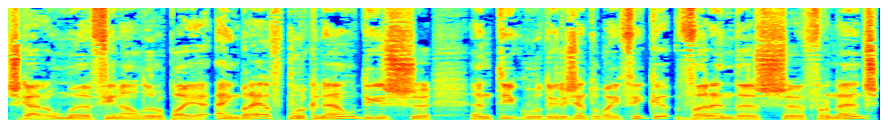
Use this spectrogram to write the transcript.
Chegar a uma final europeia em breve, porque não, diz antigo dirigente do Benfica, Varandas Fernandes,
